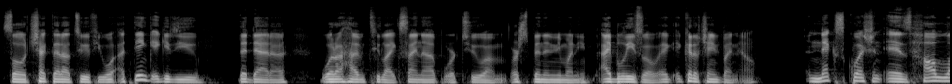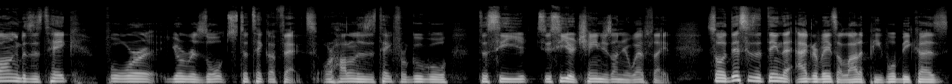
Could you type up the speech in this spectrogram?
so check that out too if you want. I think it gives you the data without having to like sign up or to um or spend any money. I believe so. It, it could have changed by now. Next question is how long does it take for your results to take effect or how long does it take for Google to see to see your changes on your website? So this is the thing that aggravates a lot of people because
